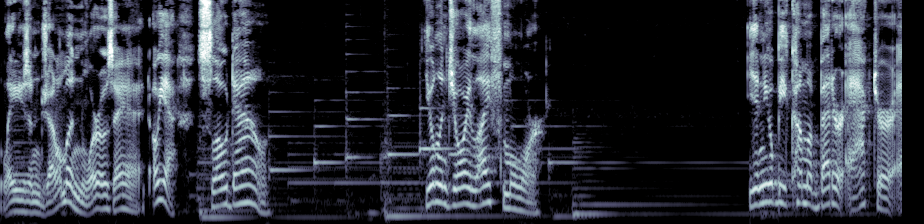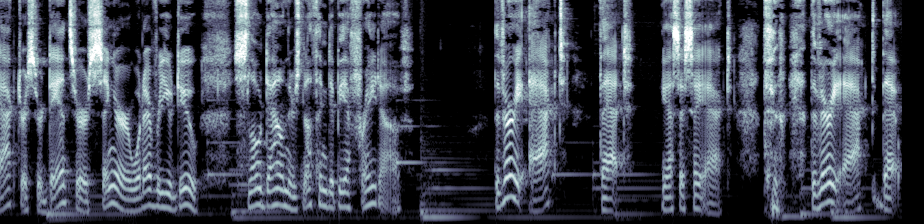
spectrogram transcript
Ladies and gentlemen, where was I at? Oh, yeah, slow down. You'll enjoy life more and you'll become a better actor, actress, or dancer, or singer, or whatever you do. Slow down, there's nothing to be afraid of. The very act that, yes, I say act, the very act that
